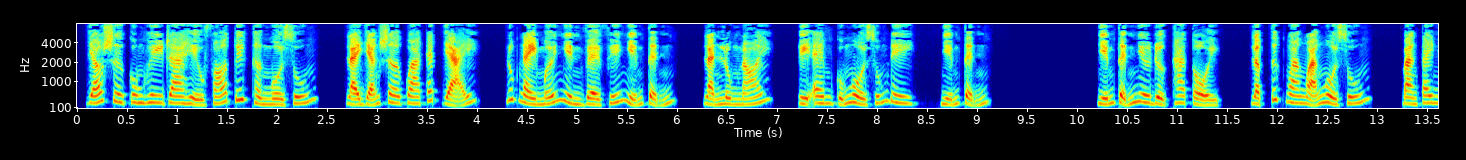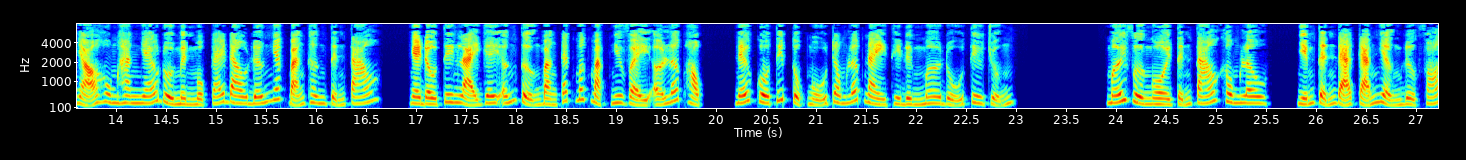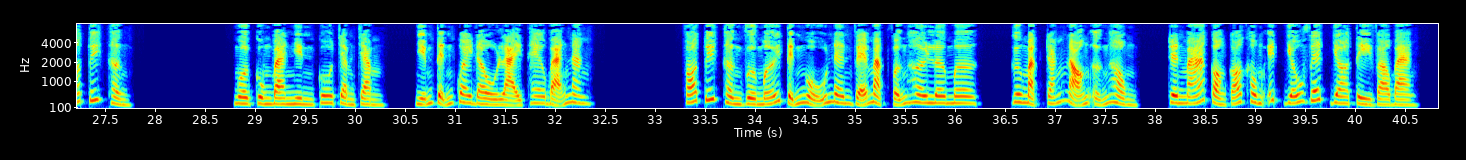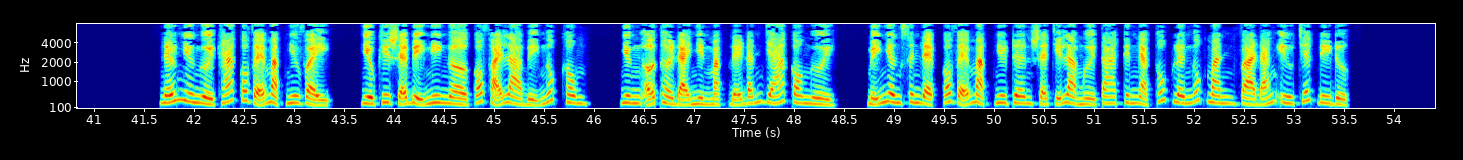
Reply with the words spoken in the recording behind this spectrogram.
Giáo sư Cung Huy ra hiệu Phó Tuyết Thần ngồi xuống, lại giảng sơ qua cách giải, lúc này mới nhìn về phía nhiễm Tĩnh, lạnh lùng nói, thì em cũng ngồi xuống đi, nhiễm Tĩnh. Nhiễm Tĩnh như được tha tội, lập tức ngoan ngoãn ngồi xuống, bàn tay nhỏ hung hăng nhéo đùi mình một cái đau đớn nhắc bản thân tỉnh táo, ngày đầu tiên lại gây ấn tượng bằng cách mất mặt như vậy ở lớp học, nếu cô tiếp tục ngủ trong lớp này thì đừng mơ đủ tiêu chuẩn. Mới vừa ngồi tỉnh táo không lâu, nhiễm Tĩnh đã cảm nhận được phó tuyết thần. Ngồi cùng bàn nhìn cô chằm chằm, nhiễm Tĩnh quay đầu lại theo bản năng. Phó tuyết thần vừa mới tỉnh ngủ nên vẻ mặt vẫn hơi lơ mơ, gương mặt trắng nõn ửng hồng, trên má còn có không ít dấu vết do tì vào bàn. Nếu như người khác có vẻ mặt như vậy, nhiều khi sẽ bị nghi ngờ có phải là bị ngốc không, nhưng ở thời đại nhìn mặt để đánh giá con người, mỹ nhân xinh đẹp có vẻ mặt như trên sẽ chỉ là người ta kinh ngạc thốt lên ngốc manh và đáng yêu chết đi được.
